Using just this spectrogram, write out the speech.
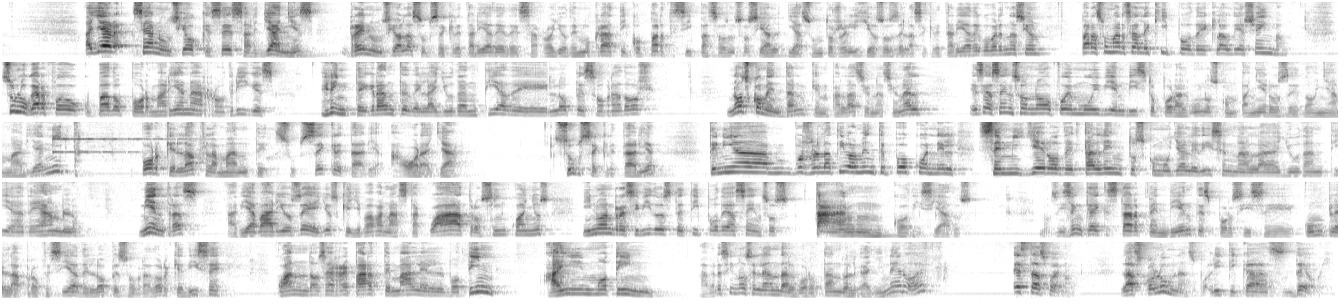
Ayer se anunció que César Yáñez renunció a la Subsecretaría de Desarrollo Democrático, Participación Social y Asuntos Religiosos de la Secretaría de Gobernación para sumarse al equipo de Claudia Sheinbaum. Su lugar fue ocupado por Mariana Rodríguez, era integrante de la ayudantía de López Obrador. Nos comentan que en Palacio Nacional ese ascenso no fue muy bien visto por algunos compañeros de doña Marianita, porque la flamante subsecretaria, ahora ya subsecretaria, tenía pues, relativamente poco en el semillero de talentos, como ya le dicen a la ayudantía de AMLO, mientras había varios de ellos que llevaban hasta cuatro o cinco años y no han recibido este tipo de ascensos tan codiciados. Nos dicen que hay que estar pendientes por si se cumple la profecía de López Obrador que dice, cuando se reparte mal el botín, hay motín. A ver si no se le anda alborotando el gallinero, ¿eh? Estas fueron las columnas políticas de hoy.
